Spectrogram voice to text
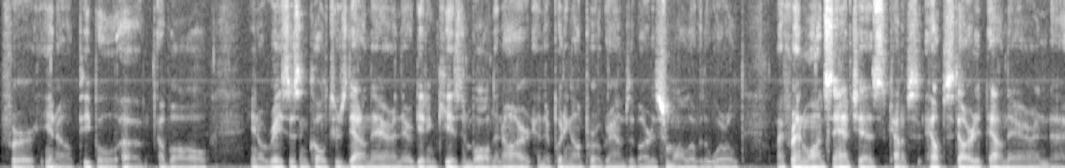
for you know people uh, of all you know races and cultures down there, and they're getting kids involved in art, and they're putting on programs of artists from all over the world. My friend Juan Sanchez kind of helped start it down there, and uh,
